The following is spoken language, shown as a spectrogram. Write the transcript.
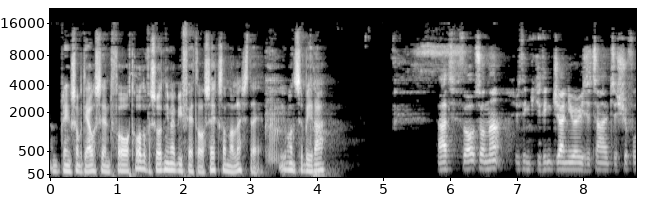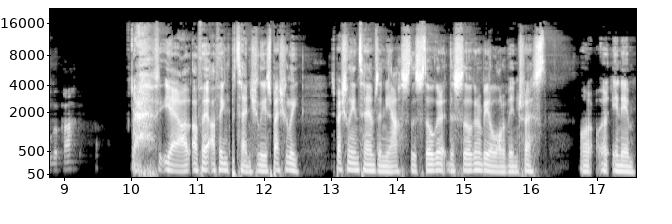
And bring somebody else in fourth. All of a sudden, you may be fifth or sixth on the list there. He wants to be that. Ad, thoughts on that? Do you think do you think January is a time to shuffle the pack? yeah, I, think I think potentially, especially especially in terms of Niasse, there's still gonna, there's still going to be a lot of interest uh, in him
